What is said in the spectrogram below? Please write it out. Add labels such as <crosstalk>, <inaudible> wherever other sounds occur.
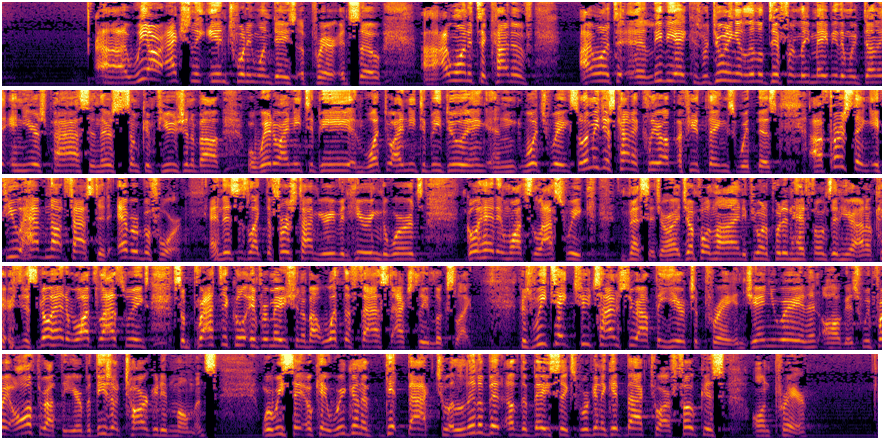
Uh, we are actually in 21 days of prayer. And so uh, I wanted to kind of I wanted to alleviate because we're doing it a little differently maybe than we've done it in years past, and there's some confusion about well, where do I need to be and what do I need to be doing and which week. So let me just kind of clear up a few things with this. Uh, first thing, if you have not fasted ever before, and this is like the first time you're even hearing the words, go ahead and watch last week's message. All right, jump online if you want to put in headphones in here. I don't care. <laughs> Just go ahead and watch last week's some practical information about what the fast actually looks like. Because we take two times throughout the year to pray in January and in August. We pray all throughout throughout the year, but these are targeted moments where we say, okay, we're going to get back to a little bit of the basics. We're going to get back to our focus on prayer.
